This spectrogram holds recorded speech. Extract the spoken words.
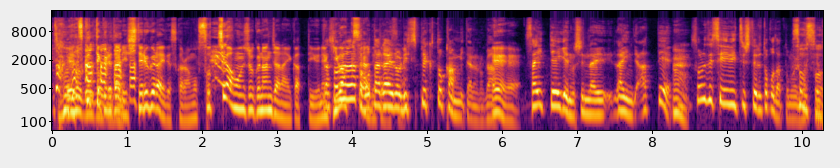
えー作ってくれたりしてるぐらいですからもうそっちが本職なんじゃないかっていうねだからそれはなんかお互いのリスペクト感みたいなのがええ。最低限の信頼ラインであって、うん。それで成立してるとこだと思いますけど。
